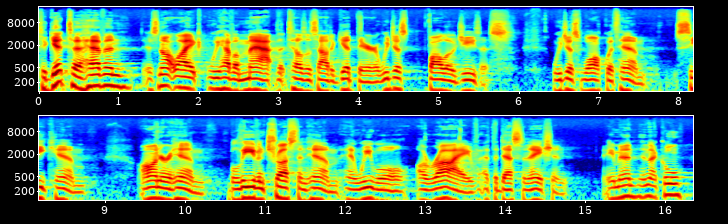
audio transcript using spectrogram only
To get to heaven, it's not like we have a map that tells us how to get there. We just follow Jesus. We just walk with Him, seek Him, honor Him, believe and trust in Him, and we will arrive at the destination. Amen? Isn't that cool?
